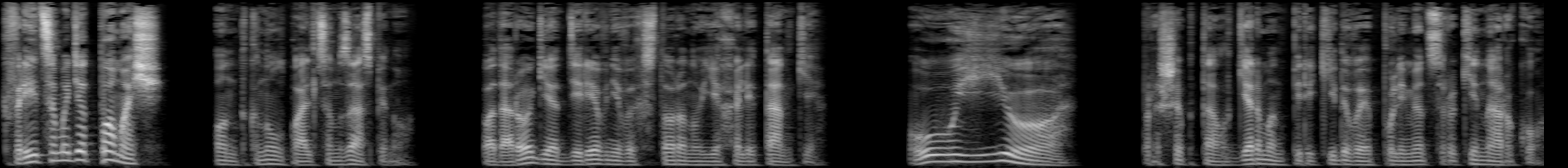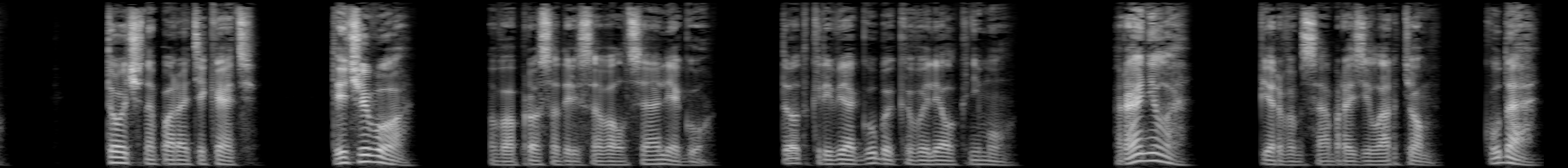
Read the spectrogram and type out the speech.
«К фрицам идет помощь!» Он ткнул пальцем за спину. По дороге от деревни в их сторону ехали танки. «Уй-ё!» – прошептал Герман, перекидывая пулемет с руки на руку. «Точно пора текать!» «Ты чего?» – вопрос адресовался Олегу. Тот, кривя губы, ковылял к нему. «Ранило?» — первым сообразил Артем. «Куда?»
